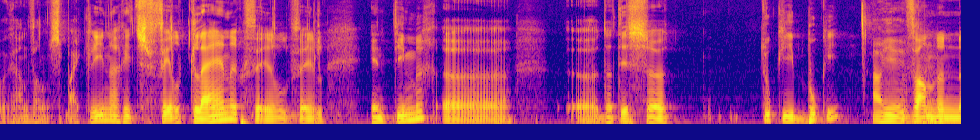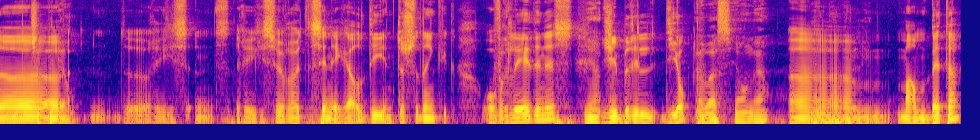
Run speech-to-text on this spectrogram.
we, gaan van Spike Lee naar iets veel kleiner, veel, veel intiemer. Eh, eh, dat is Tuki Buki. Oh. Van een, eh, de regis- een regisseur uit Senegal, die intussen denk ik overleden is. Ja. Jibril Diop. Hij was jong, hè? Ehm Mambetta.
